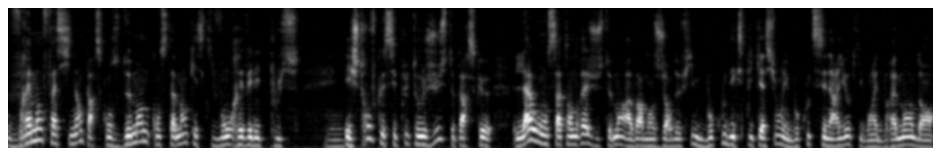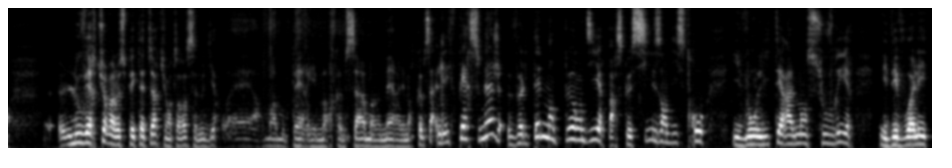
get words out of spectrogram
vraiment fascinants parce qu'on se demande constamment qu'est-ce qu'ils vont révéler de plus. Mhm. Et je trouve que c'est plutôt juste parce que là où on s'attendrait justement à avoir dans ce genre de film beaucoup d'explications et beaucoup de scénarios qui vont être vraiment dans euh, l'ouverture vers le spectateur, qui vont tendance à nous dire ouais, alors moi mon père il est mort comme ça, moi ma mère elle est morte comme ça. Les personnages veulent tellement peu en dire parce que s'ils en disent trop, ils vont littéralement s'ouvrir et dévoiler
